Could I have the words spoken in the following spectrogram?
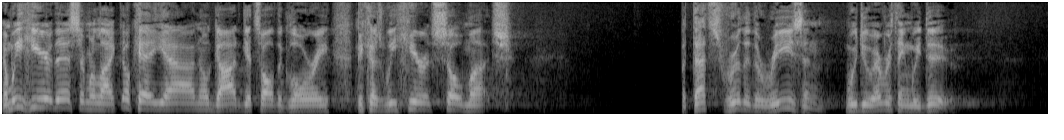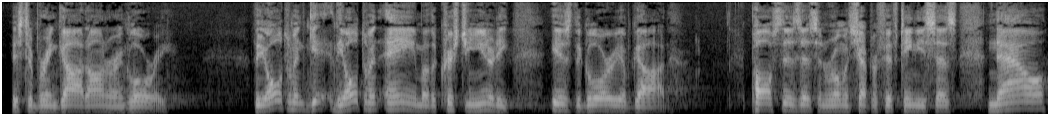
And we hear this and we're like, okay, yeah, I know God gets all the glory because we hear it so much. But that's really the reason we do everything we do is to bring God honor and glory. The ultimate, the ultimate aim of the Christian unity is the glory of God. Paul says this in Romans chapter 15. He says, Now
